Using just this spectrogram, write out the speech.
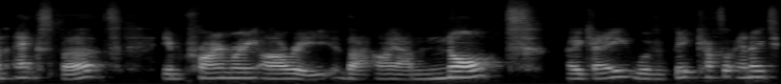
an expert in primary RE, that I am not, okay, with a big capital NOT,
